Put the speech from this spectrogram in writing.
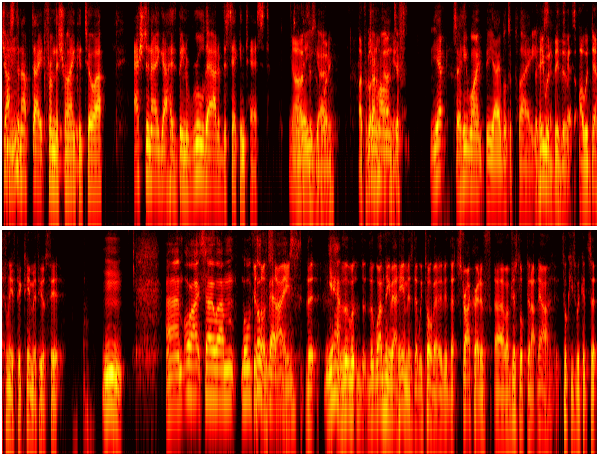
Just mm-hmm. an update from the Sri Lankan tour. Ashton Agar has been ruled out of the second test. No, so that's disappointing. I forgot. Jon Holland. Def- yep. So he won't be able to play. But he would be the. Test. I would definitely have picked him if he was fit. Mm. Um, all right, so um, well, we've Just talked on about Steyn, this. that Yeah. the, the, the one thing about him is that we talk about it, that strike rate of uh, I've just looked it up now. Took his wickets at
